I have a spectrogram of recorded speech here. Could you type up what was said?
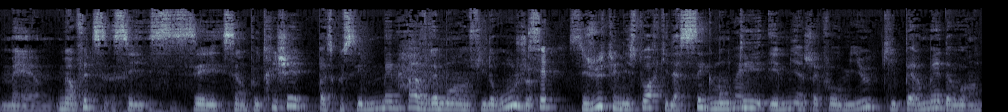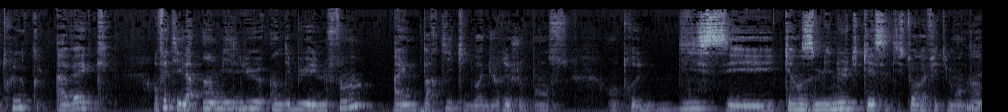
Mais, mais en fait, c'est c'est c'est un peu triché parce que c'est même pas vraiment un fil rouge. C'est- C'est juste une histoire qu'il a segmentée Ouais. et mis à chaque fois au milieu qui permet d'avoir un truc avec. En fait, il a un milieu, un début et une fin, à une partie qui doit durer, je pense, entre 10 et 15 minutes, qui est cette histoire effectivement d'in- Ouais.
